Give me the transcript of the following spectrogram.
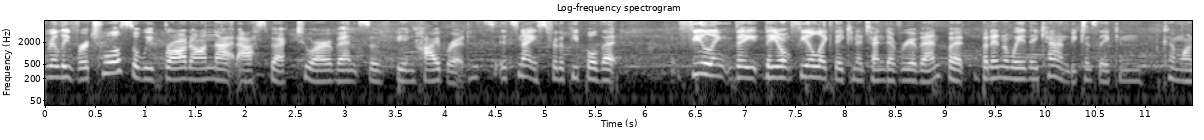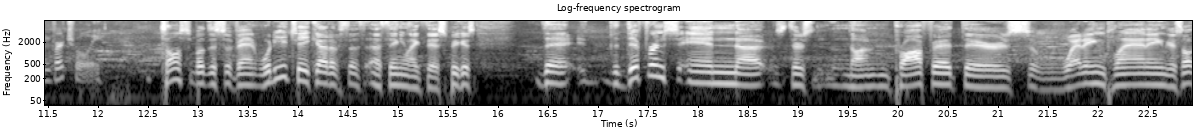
really virtual, so we've brought on that aspect to our events of being hybrid. It's it's nice for the people that feeling they, they don't feel like they can attend every event, but but in a way they can because they can come on virtually. Tell us about this event. What do you take out of a thing like this? Because the the difference in uh, there's non-profit, there's wedding planning, there's all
